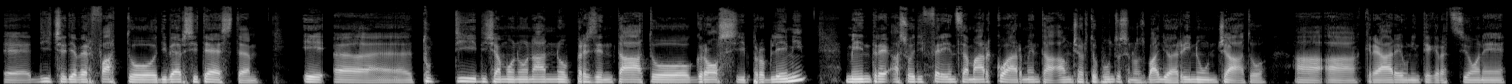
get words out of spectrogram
eh, dice di aver fatto diversi test e eh, tutti diciamo non hanno presentato grossi problemi, mentre a sua differenza Marco Arment a un certo punto, se non sbaglio, ha rinunciato a, a creare un'integrazione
